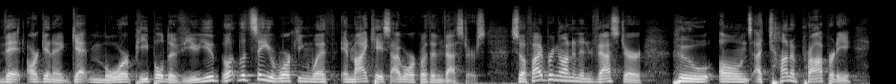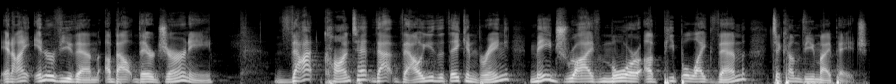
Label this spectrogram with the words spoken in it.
that are going to get more people to view you. Let's say you're working with, in my case, I work with investors. So if I bring on an investor who owns a ton of property and I interview them about their journey, that content, that value that they can bring may drive more of people like them to come view my page.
